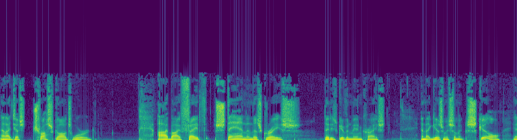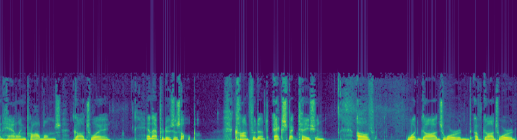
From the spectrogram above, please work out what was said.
and I just trust God's Word. I, by faith, stand in this grace that He's given me in Christ. And that gives me some skill in handling problems God's way. And that produces hope. Confident expectation of what God's word, of God's word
